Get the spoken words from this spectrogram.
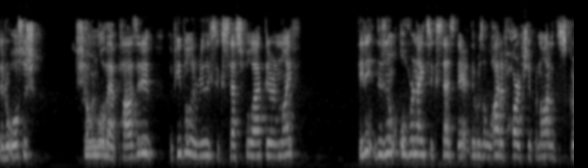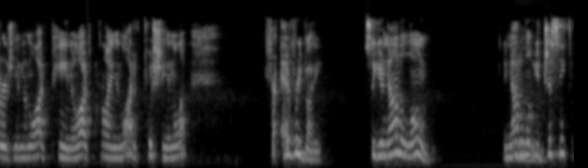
that are also sh- showing all that positive, the people that are really successful out there in life, they didn't, there's no overnight success there. There was a lot of hardship and a lot of discouragement and a lot of pain and a lot of crying and a lot of pushing and a lot for everybody. So you're not alone. You're not mm. alone. You mm. just need to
